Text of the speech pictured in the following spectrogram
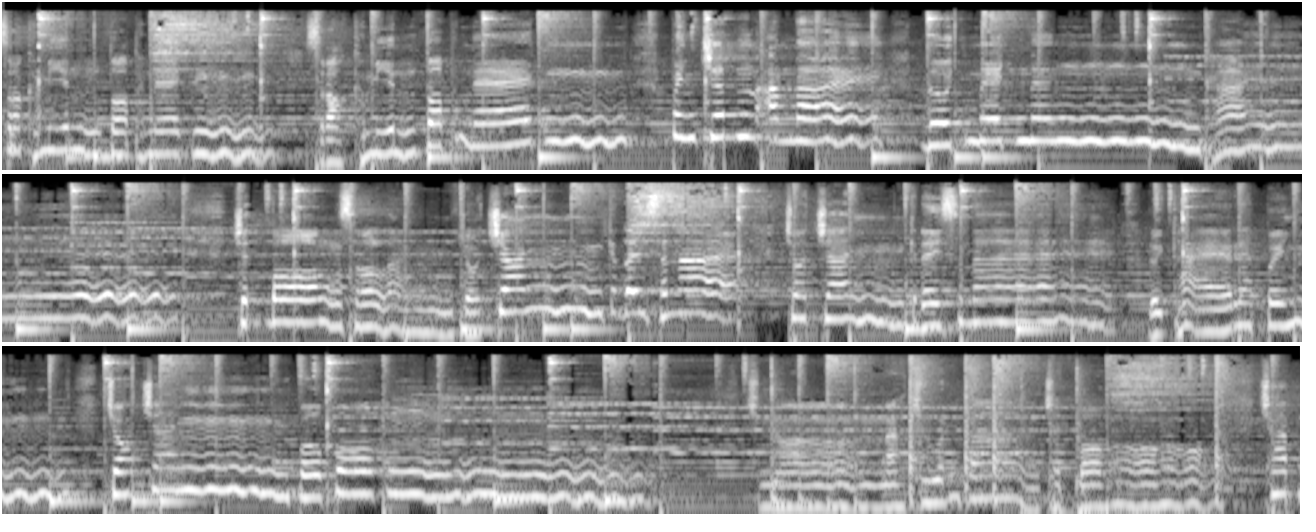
ស្រស់គ្មានតបភ្នែក ស្រស់គ្មានតបភ្នែកពេញចិត្តអណែដូចមេឃនឹងខែចិត្តបងស្រឡាញ់ចោចាញ់ក្តីស្នេហ៍ចោចាញ់ក្តីស្នេហ៍ដូចខែរះពេញចោចាញ់ពពកឆ្ងល់ណាស់ជួនកាលចិត្តបងឆាប់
